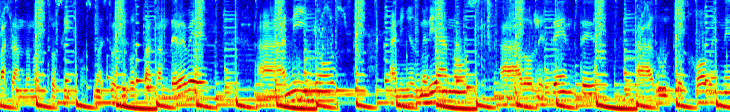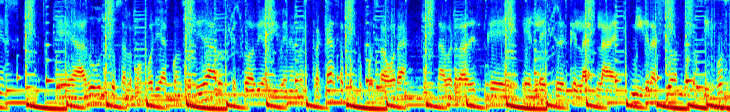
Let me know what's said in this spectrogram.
pasando nuestros hijos. Nuestros hijos pasan de bebés a niños, a niños medianos, a adolescentes, a adultos jóvenes, eh, adultos a lo mejor ya consolidados que todavía viven en nuestra casa, porque pues ahora la verdad es que el hecho de que la, migración de los hijos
